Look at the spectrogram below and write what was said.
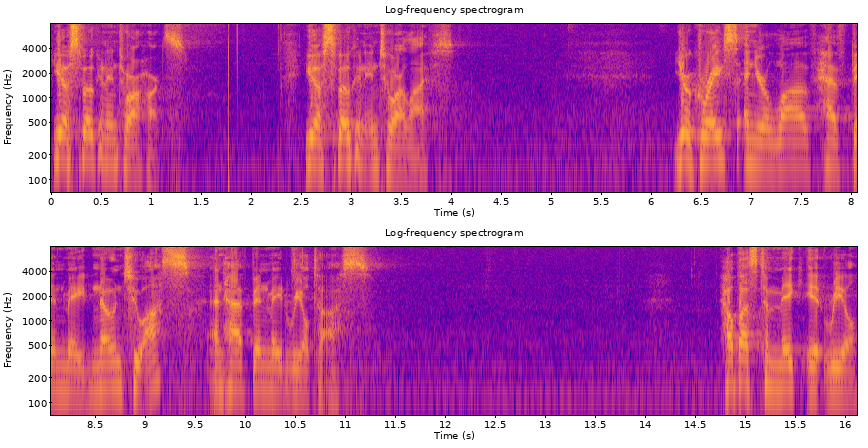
You have spoken into our hearts. You have spoken into our lives. Your grace and your love have been made known to us and have been made real to us. Help us to make it real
